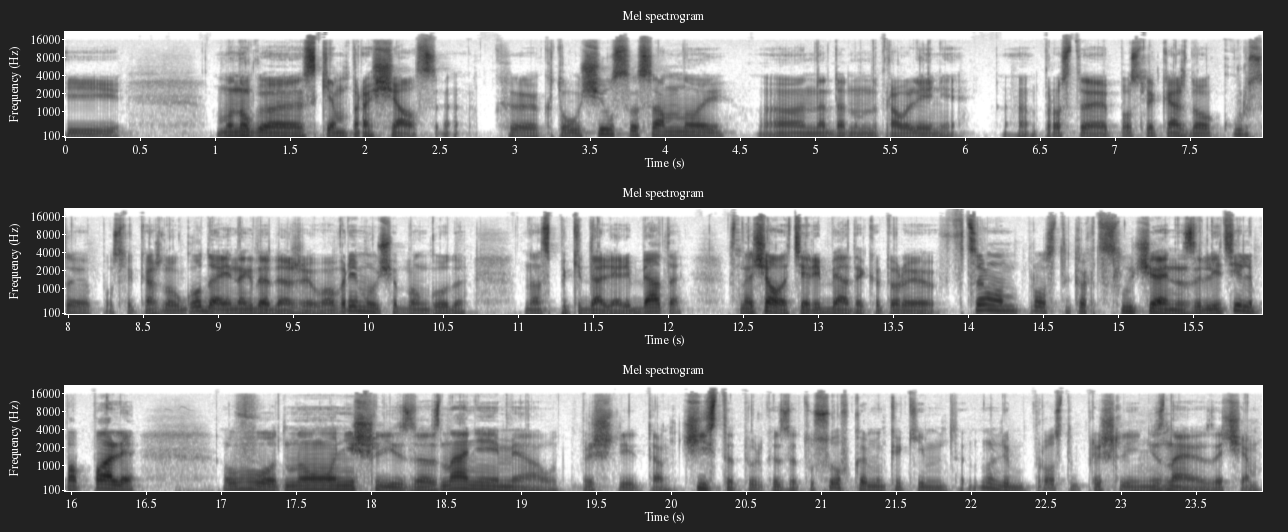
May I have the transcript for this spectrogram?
и много с кем прощался, кто учился со мной э, на данном направлении. Э, просто после каждого курса, после каждого года, а иногда даже во время учебного года нас покидали ребята. Сначала те ребята, которые в целом просто как-то случайно залетели, попали, вот, но не шли за знаниями, а вот пришли там чисто только за тусовками какими-то, ну, либо просто пришли, не знаю зачем.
